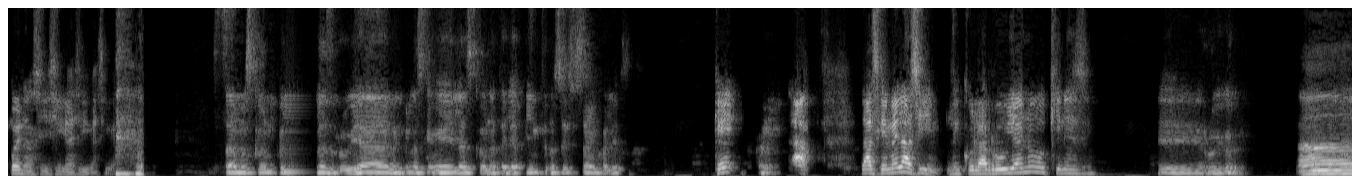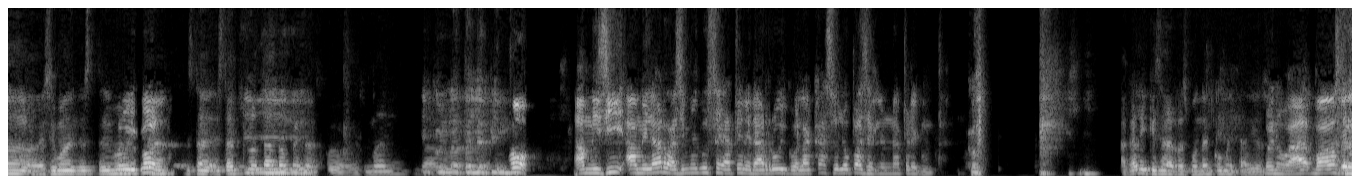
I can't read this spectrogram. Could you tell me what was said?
bueno, sí, siga, siga, siga. Estábamos con, con las Rubiano, con las gemelas, con Natalia Pinto, no sé si saben cuál es. ¿Qué? Ah, las gemelas sí. Nicolás Rubiano, ¿quién es? Eh, Rubigol. Ah, ese man, este man está, está explotando Y- apenas, weón. Ese man, Y con Natalia Pinto. No, a mí sí, a mí la verdad sí me gustaría tener a Rubigol acá solo para hacerle una pregunta. Hágale que se la responda en comentarios. Bueno, va- vamos a Espera,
